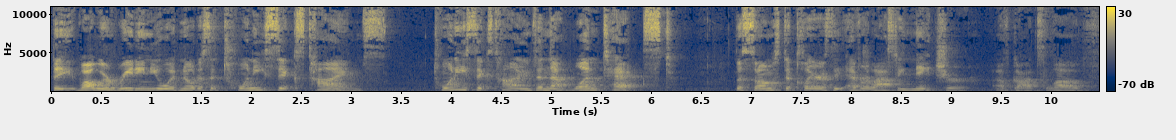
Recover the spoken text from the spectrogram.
that while we were reading, you would notice it 26 times. 26 times in that one text, the psalmist declares the everlasting nature of God's love.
